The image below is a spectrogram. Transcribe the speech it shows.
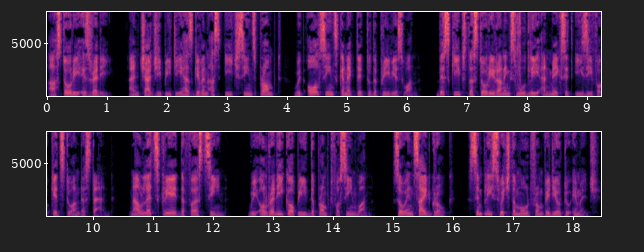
our story is ready and ChatGPT has given us each scene's prompt, with all scenes connected to the previous one. This keeps the story running smoothly and makes it easy for kids to understand. Now let's create the first scene. We already copied the prompt for scene 1. So inside Grok, simply switch the mode from video to image,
